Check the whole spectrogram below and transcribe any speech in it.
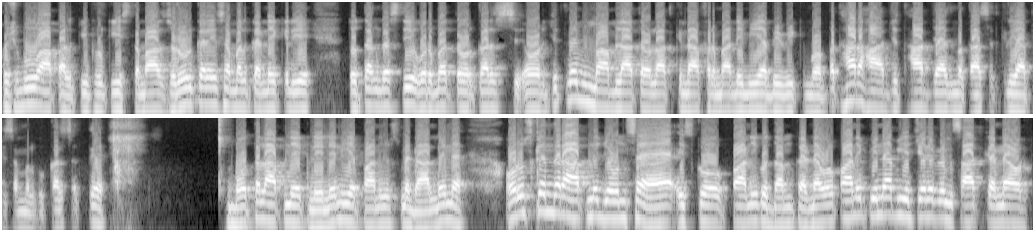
खुशबू आप हल्की फुल्की इस्तेमाल ज़रूर करें इस अमल करने के लिए। तो तंगदस्ती गुर्बत और कर्ज और जितने भी मामला औलाद की नाफरमानी मियाँ बीवी की मोहब्बत हर हाजित हर जायज़ मकासद के लिए आप इस अमल को कर सकते हैं। बोतल आपने एक ले लेनी है, पानी उसमें डाल लेना है और उसके अंदर आपने जो उनसे है, इसको पानी को दम करना है, वो पानी पीना भी है, चेहरे पे मसाज करना है और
